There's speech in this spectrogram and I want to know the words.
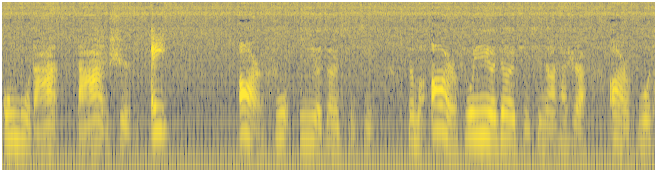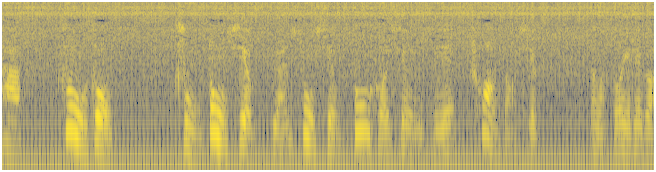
公布答案。答案是 A，奥尔夫音乐教育体系。那么，奥尔夫音乐教育体系呢？它是奥尔夫，它注重主动性、元素性、综合性以及创造性。那么，所以这个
